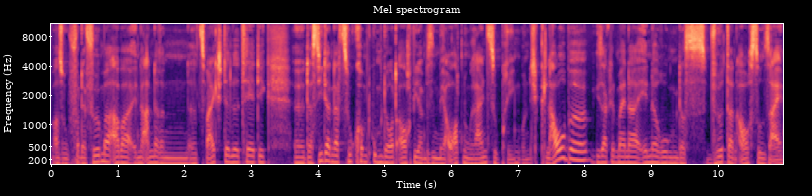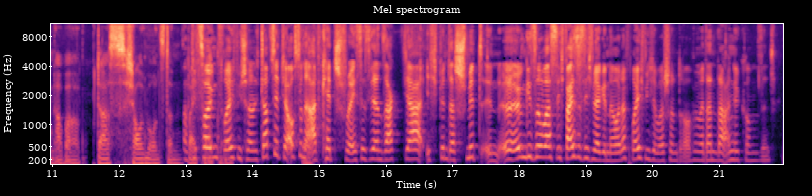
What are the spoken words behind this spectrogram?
also von der Firma, aber in einer anderen äh, Zweigstelle tätig, äh, dass sie dann dazu kommt, um dort auch wieder ein bisschen mehr Ordnung reinzubringen. Und ich glaube, wie gesagt, in meiner Erinnerung, das wird dann auch so sein, aber das schauen wir uns dann Auf die Folgen freue ich mich schon. Ich glaube, sie hat ja auch so eine ja. Art Catchphrase, dass sie dann sagt, ja, ich bin das Schmidt in äh, irgendwie sowas. Ich weiß es nicht mehr genau. Da freue ich mich aber schon drauf, wenn wir dann da angekommen sind.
